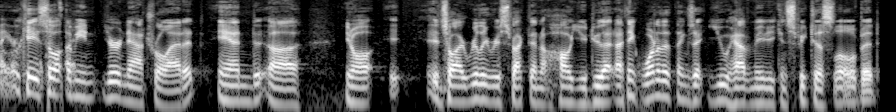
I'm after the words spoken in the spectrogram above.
okay, so I mean, you're natural at it, and uh, you know, it, and so I really respect and how you do that. I think one of the things that you have, maybe you can speak to this a little bit,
